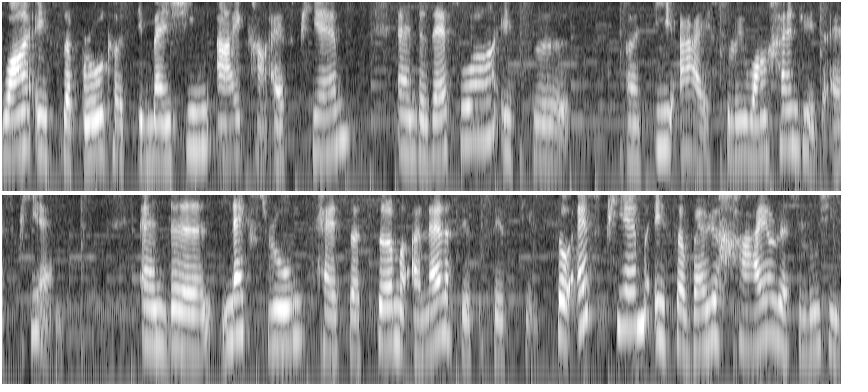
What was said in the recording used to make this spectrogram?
One is the Bruker Dimension Icon SPM, and this one is uh, a DI 3100 SPM and the next room has a thermal analysis system. So SPM is a very high resolution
